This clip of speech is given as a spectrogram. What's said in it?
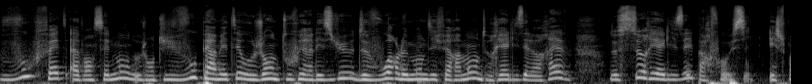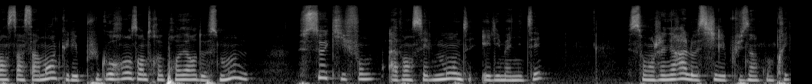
Vous faites avancer le monde. Aujourd'hui, vous permettez aux gens d'ouvrir les yeux, de voir le monde différemment, de réaliser leurs rêves, de se réaliser parfois aussi. Et je pense sincèrement que les plus grands entrepreneurs de ce monde ceux qui font avancer le monde et l'humanité sont en général aussi les plus incompris.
